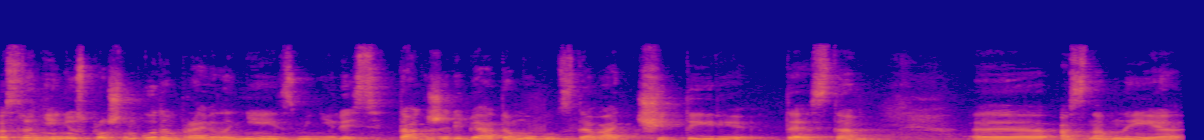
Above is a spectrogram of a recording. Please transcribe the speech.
По сравнению с прошлым годом правила не изменились. Также ребята могут сдавать 4 теста э, основные.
